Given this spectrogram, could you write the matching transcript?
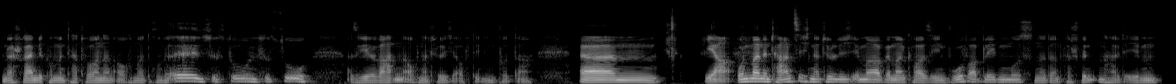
Und da schreiben die Kommentatoren dann auch immer drunter, ey, ist das so, ist das so? Also wir warten auch natürlich auf den Input da. Ähm, ja, und man enttarnt sich natürlich immer, wenn man quasi einen Wurf ablegen muss, ne, dann verschwinden halt eben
